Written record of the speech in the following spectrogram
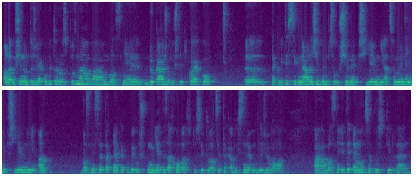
Ale už jenom to, že jakoby to rozpoznávám, vlastně dokážu už teďko jako takový ty signály, že vím, co už je mi příjemný a co mi není příjemný a vlastně se tak nějak jakoby už umět zachovat v tu situaci tak, abych si neubližovala. A vlastně i ty emoce pustit ven.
